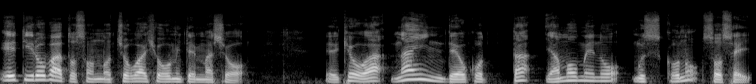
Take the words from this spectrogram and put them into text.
A.T. ロバートソンの調和表を見てみましょう。え今日はナインで起こったヤモメの息子の蘇生。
